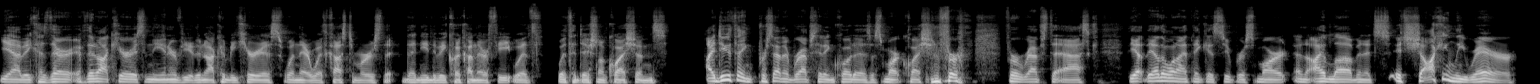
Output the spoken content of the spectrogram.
Yeah, because they're if they're not curious in the interview, they're not going to be curious when they're with customers that, that need to be quick on their feet with with additional questions. I do think percent of reps hitting quota is a smart question for for reps to ask. The the other one I think is super smart and I love and it's it's shockingly rare.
